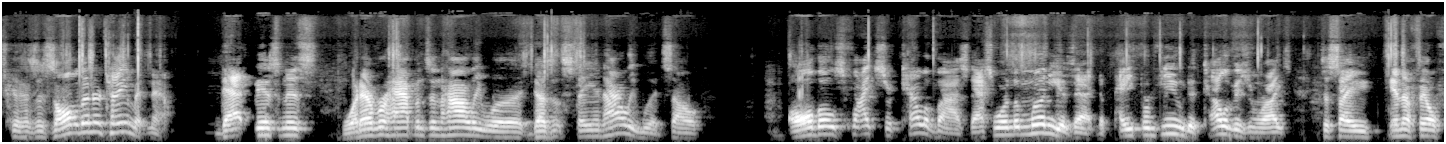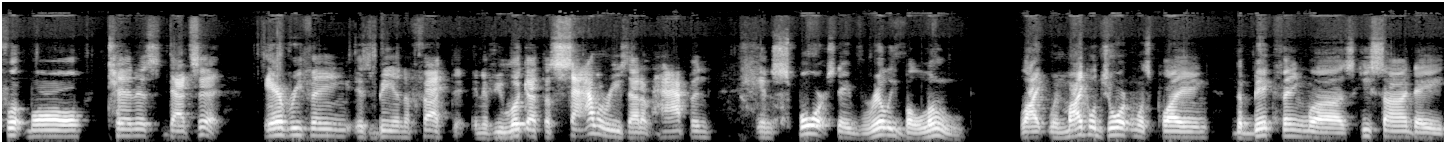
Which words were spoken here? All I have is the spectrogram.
because it's all entertainment now. Mm-hmm. That business, whatever happens in Hollywood, doesn't stay in Hollywood. So all those fights are televised. That's where the money is at the pay per view, the television rights to say NFL football, tennis, that's it. Everything is being affected. And if you look at the salaries that have happened in sports, they've really ballooned. Like when Michael Jordan was playing, the big thing was he signed a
